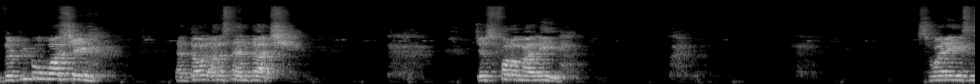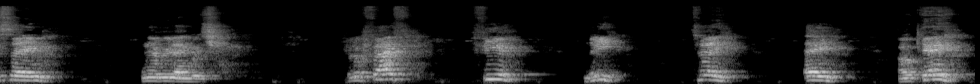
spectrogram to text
If there are people watching that don't understand Dutch, just follow my lead. Sweating is the same in every language. Nog 5, 4, 3, 2, 1. Oké. Okay.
